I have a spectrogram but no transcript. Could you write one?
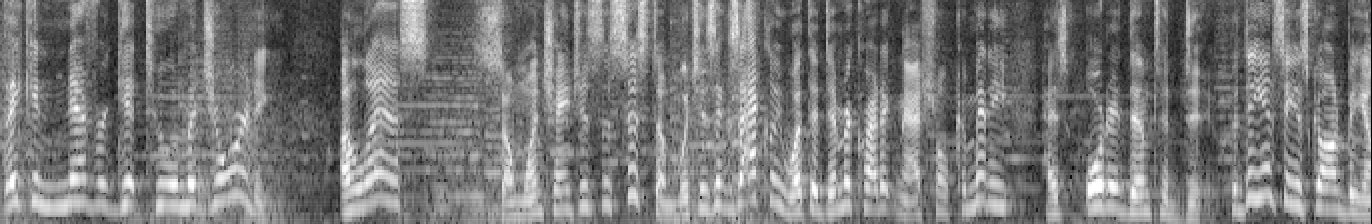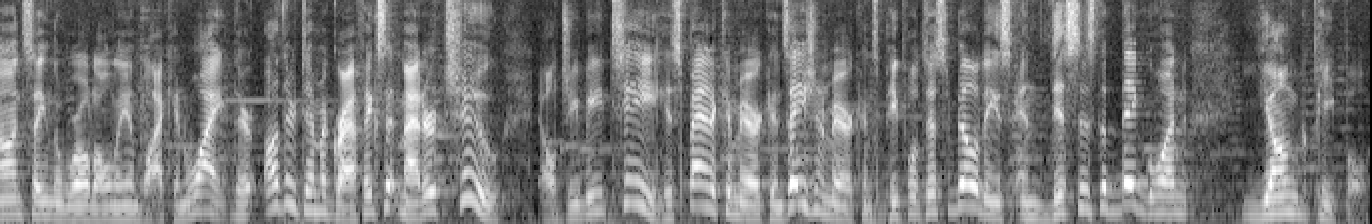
they can never get to a majority unless someone changes the system, which is exactly what the Democratic National Committee has ordered them to do. The DNC has gone beyond seeing the world only in black and white. There are other demographics that matter too. LGBT, Hispanic Americans, Asian Americans, people with disabilities, and this is the big one, young people.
